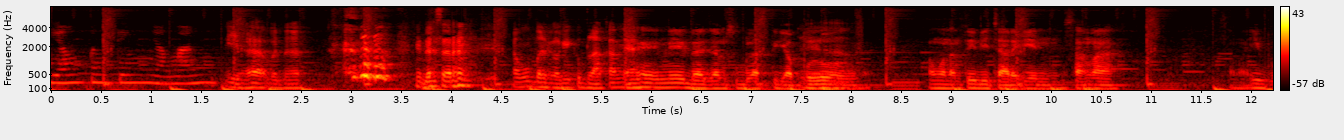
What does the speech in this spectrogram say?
yang penting nyaman. Iya benar. Udah sekarang kamu balik lagi ke belakang ya. ini, ini udah jam 11.30 Iya. kamu nanti dicariin sama sama ibu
